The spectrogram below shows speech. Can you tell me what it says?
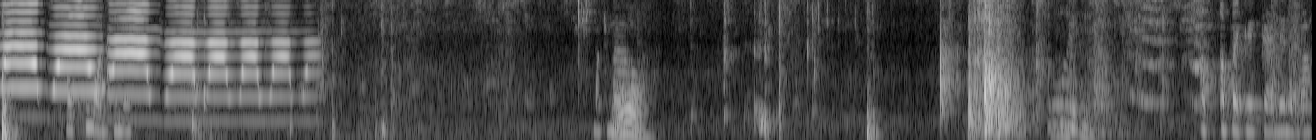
ข้าวคั่วใช่ไหมมักนาโอ้วเอาเอาไปไกลๆได้ไหมวะ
